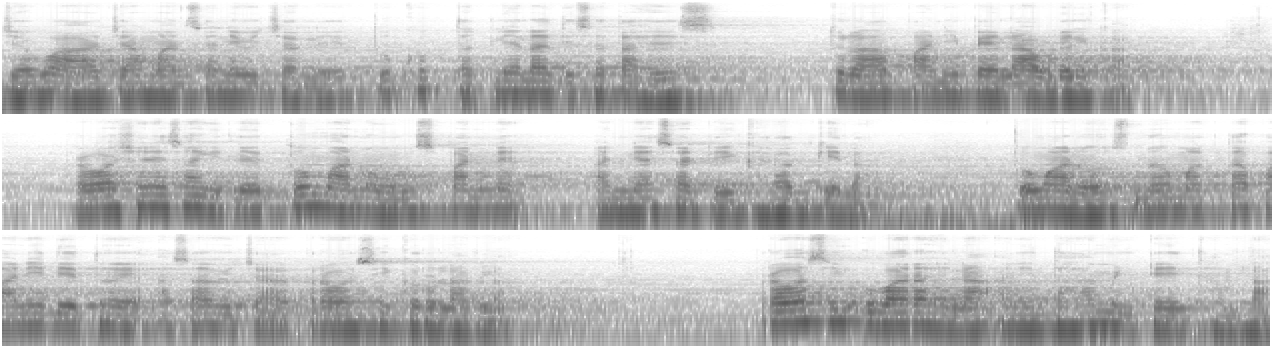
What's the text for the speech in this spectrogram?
जेव्हा ज्या माणसाने विचारले तू खूप थकलेला दिसत आहेस तुला पाणी प्यायला आवडेल का? प्रवाशाने सांगितले तो माणूस पाणी आणण्यासाठी घरात गेला. तो माणूस न मागता पाणी देतोय असा विचार प्रवासी करू लागला. प्रवासी उभा राहिला आणि दहा मिनिटे थांबला.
